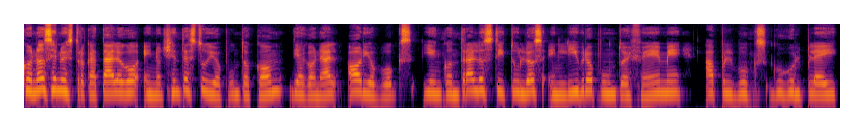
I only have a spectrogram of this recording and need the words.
Conoce nuestro catálogo en 80estudio.com, diagonal audiobooks, y encontrá los títulos en libro.fm, Apple Books, Google Play,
